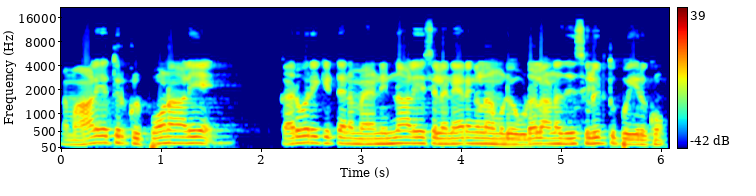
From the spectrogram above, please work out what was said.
நம்ம ஆலயத்திற்குள் போனாலே கருவறை கிட்ட நம்ம நின்னாலே சில நேரங்களில் நம்முடைய உடலானது சிலிர்த்து போயிருக்கும்.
